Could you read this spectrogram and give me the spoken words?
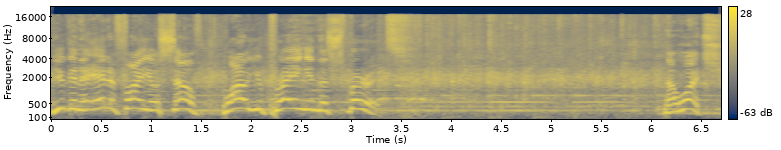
You're going to edify yourself while you're praying in the spirit. Now, watch.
